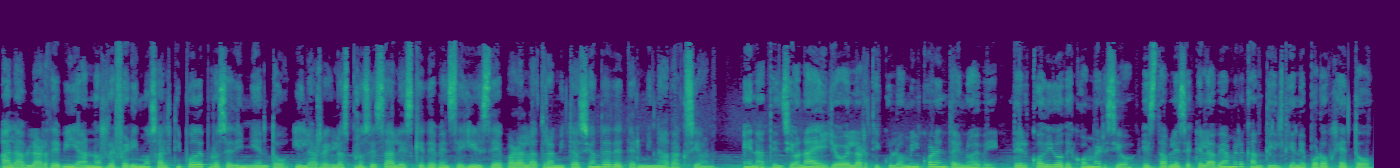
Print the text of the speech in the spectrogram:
Al hablar de vía nos referimos al tipo de procedimiento y las reglas procesales que deben seguirse para la tramitación de determinada acción. En atención a ello, el artículo 1049 del Código de Comercio establece que la vía mercantil tiene por objeto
